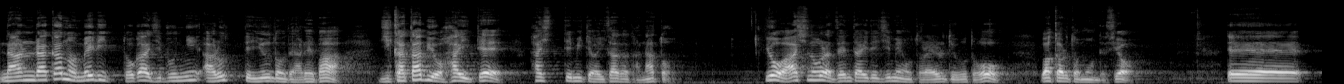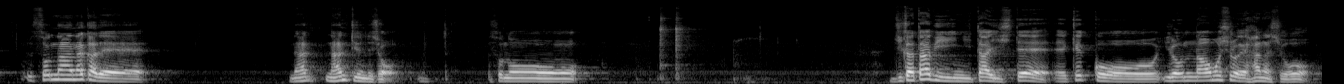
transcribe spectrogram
何らかのメリットが自分にあるっていうのであれば直旅を履いて走ってみてはいかがかなと。要は足の裏全体で地面を捉えるということを分かると思うんですよ。でそんな中でなんなんて言うんでしょう。その直旅に対して、え結構いろんな面白い話を、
